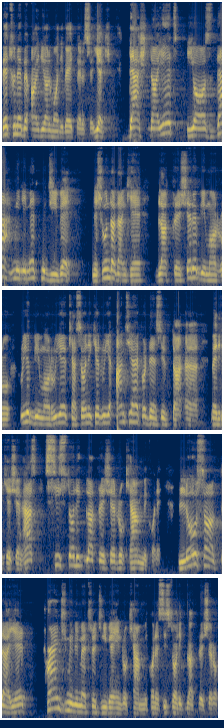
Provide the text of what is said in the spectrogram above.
بتونه به ideal body weight برسه. یک DASH diet 11 میلیمتر جیوه نشون دادن که blood pressure بیمار رو روی بیمار روی کسانی که روی antihypertensive medication هست systolic blood pressure رو کم می‌کنه. low salt diet 5 میلیمتر جیوه این رو کم می‌کنه systolic blood pressure رو.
